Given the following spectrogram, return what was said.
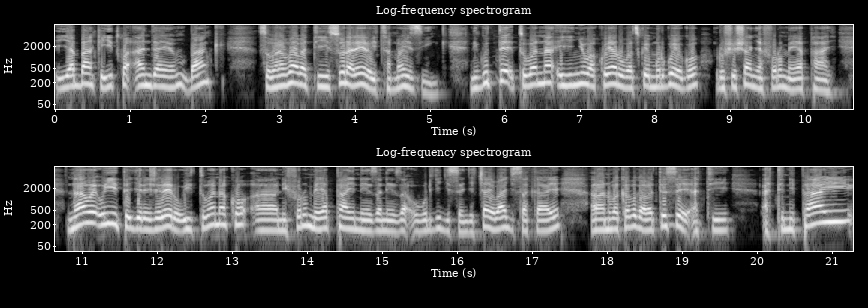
ya banki yitwa andayemu banki so baravuga bati iyi sura rero it's amazing. Ni gute tubona iyi nyubako yarubatswe mu rwego rushushanya forume ya payi nawe uyitegereje rero uhita ubona ko ah, ni forume ya payi neza neza uburyo igisenge cyayo bagisakaye. Abantu bakavuga bati se ati ati ni payi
